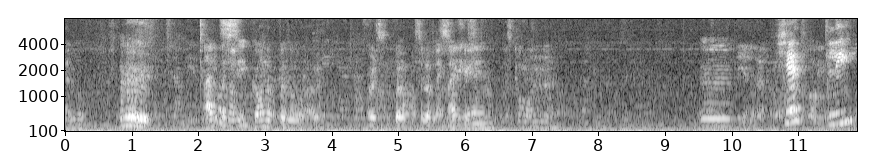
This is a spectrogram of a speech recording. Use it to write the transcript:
algo. Algo así, ¿cómo lo puedo? A ver, a ver si puedo mostrar la Sí, imagen. Es, es como un. Mm, Jet Lee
